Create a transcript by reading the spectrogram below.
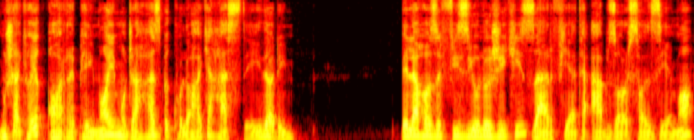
موشک های قاره پیمای مجهز به کلاهک هسته ای داریم. به لحاظ فیزیولوژیکی ظرفیت ابزارسازی ما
